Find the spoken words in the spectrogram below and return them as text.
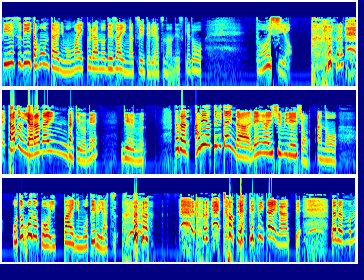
PS ビータ本体にもマイクラのデザインがついてるやつなんですけど、どうしよう。多分やらないんだけどね、ゲーム。ただ、あれやってみたいんだ。恋愛シミュレーション。あの、男の子をいっぱいにモテるやつ。ちょっとやってみたいなって。ただもう何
